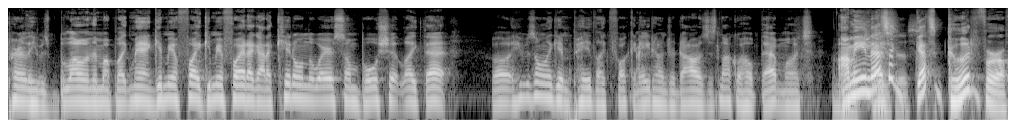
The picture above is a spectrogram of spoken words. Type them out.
apparently he was blowing them up like, man, give me a fight, give me a fight. I got a kid on the way or some bullshit like that. Well, he was only getting paid like fucking eight hundred dollars. It's not gonna help that much. I mean, that's a, Jesus. that's good for a.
